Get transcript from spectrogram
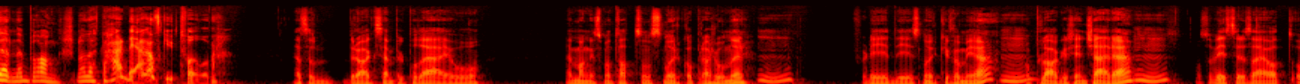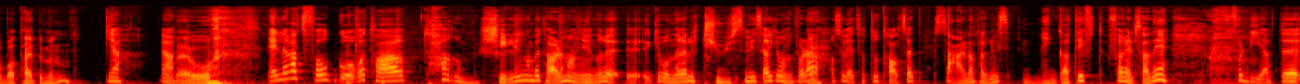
denne bransjen og dette her, det er ganske utfordrende. Et sånt bra eksempel på det er jo det er mange som har tatt sånne snorkeoperasjoner Mm, fordi de snorker for mye og mm, plager sin kjære. mm. Og så viser det seg jo at å bare teipe munnen Ja, ja. Det er jo Eller at folk går og tar tarmskylling og betaler mange hundre eh, kroner, eller tusenvis av kroner for det. Ja. Og så vet vi at totalt sett så er det antageligvis negativt for helsa di. Fordi at eh,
